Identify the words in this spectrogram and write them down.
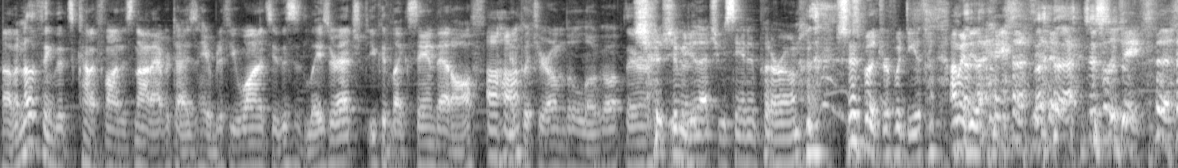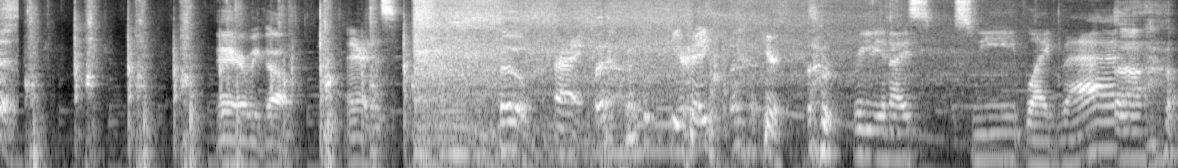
Yeah. Um, another thing that's kind of fun. It's not advertised in here, but if you wanted to, this is laser etched. You could like sand that off Uh-huh. and put your own little logo up there. Should, should we do that? Should we stand and put our own? just put driftwood. I'm gonna do that. Hang on. Just- Put James. There we go. there it is. Boom. All right. You ready? Here. We give you a nice sweep like that. Uh,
